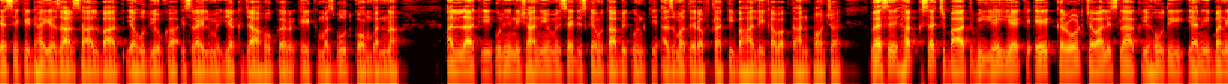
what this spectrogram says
जैसे कि ढाई हज़ार साल बाद यहूदियों का इसराइल में यकजा होकर एक मज़बूत कौम बनना, अल्लाह की उन्हीं निशानियों में से जिसके मुताबिक उनकी अजमत रफ्ता की बहाली का वक्त आन पहुँचा है। वैसे हक सच बात भी यही है कि एक करोड़ चवालीस लाख यहूदी यानी बनी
